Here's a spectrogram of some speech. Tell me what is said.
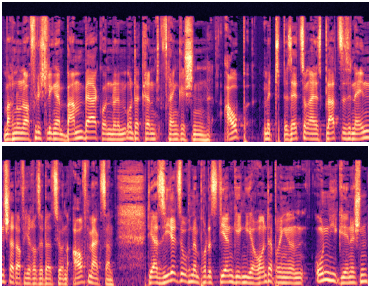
machen nun auch Flüchtlinge in Bamberg und im unterfränkischen Aub mit Besetzung eines Platzes in der Innenstadt auf ihre Situation aufmerksam. Die Asylsuchenden protestieren gegen ihre Unterbringung in unhygienischen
